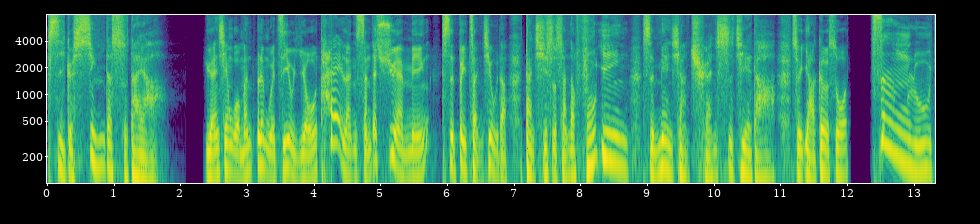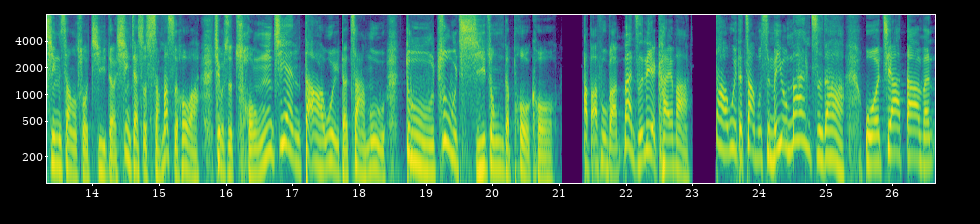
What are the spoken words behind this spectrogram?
是一个新的时代啊。原先我们认为只有犹太人神的选民是被拯救的，但其实神的福音是面向全世界的。所以雅各说。正如经上所记的，现在是什么时候啊？就是重建大卫的帐幕，堵住其中的破口。阿巴夫把幔子裂开嘛？大卫的帐幕是没有幔子的。我家大门。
